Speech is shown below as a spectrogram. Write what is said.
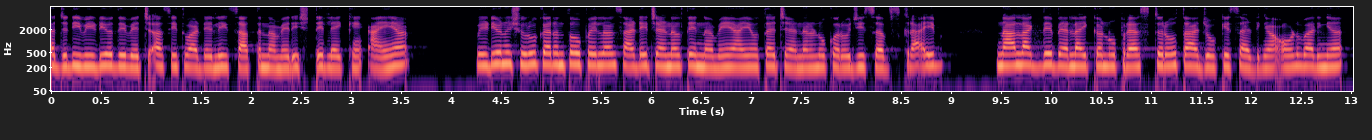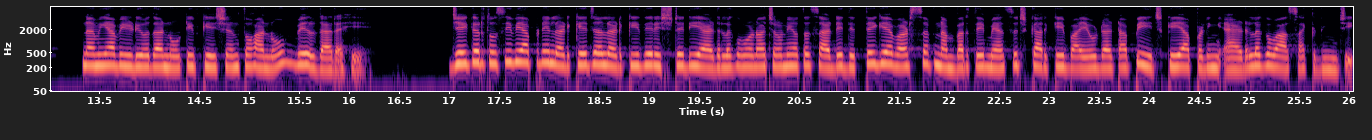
ਅੱਜ ਦੀ ਵੀਡੀਓ ਦੇ ਵਿੱਚ ਅਸੀਂ ਤੁਹਾਡੇ ਲਈ ਸੱਤ ਨਵੇਂ ਰਿਸ਼ਤੇ ਲੈ ਕੇ ਆਏ ਹਾਂ। ਵੀਡੀਓ ਨੂੰ ਸ਼ੁਰੂ ਕਰਨ ਤੋਂ ਪਹਿਲਾਂ ਸਾਡੇ ਚੈਨਲ ਤੇ ਨਵੇਂ ਆਏ ਹੋ ਤਾਂ ਚੈਨਲ ਨੂੰ ਕਰੋ ਜੀ ਸਬਸਕ੍ਰਾਈਬ। ਨਾਲ ਲੱਗਦੇ ਬੈਲ ਆਈਕਨ ਨੂੰ ਪ੍ਰੈਸ ਕਰੋ ਤਾਂ ਜੋ ਕਿ ਸਾਡੀਆਂ ਆਉਣ ਵਾਲੀਆਂ ਨਵੀਆਂ ਵੀਡੀਓ ਦਾ ਨੋਟੀਫਿਕੇਸ਼ਨ ਤੁਹਾਨੂੰ ਮਿਲਦਾ ਰਹੇ। ਜੇਕਰ ਤੁਸੀਂ ਵੀ ਆਪਣੇ ਲੜਕੇ ਜਾਂ ਲੜਕੀ ਦੇ ਰਿਸ਼ਤੇ ਦੀ ਐਡ ਲਗਵਾਉਣਾ ਚਾਹੁੰਦੇ ਹੋ ਤਾਂ ਸਾਡੇ ਦਿੱਤੇ ਗਏ WhatsApp ਨੰਬਰ ਤੇ ਮੈਸੇਜ ਕਰਕੇ ਬਾਇਓ ਡਾਟਾ ਭੇਜ ਕੇ ਆਪਣੀ ਐਡ ਲਗਵਾ ਸਕਦੇ ਹੋ ਜੀ।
